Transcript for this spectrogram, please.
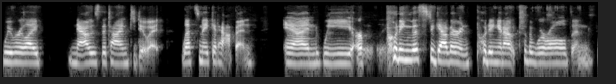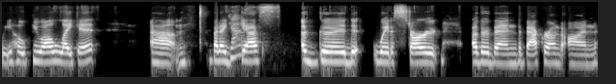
we were like now's the time to do it. Let's make it happen. And we are putting this together and putting it out to the world and we hope you all like it. Um, but i yes. guess a good way to start other than the background on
